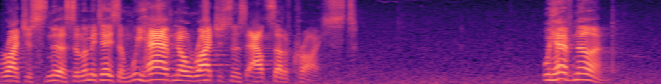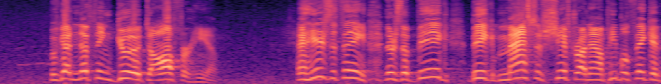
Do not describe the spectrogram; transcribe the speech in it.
righteousness. And let me tell you something we have no righteousness outside of Christ. We have none. We've got nothing good to offer Him. And here's the thing there's a big, big, massive shift right now. People thinking,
